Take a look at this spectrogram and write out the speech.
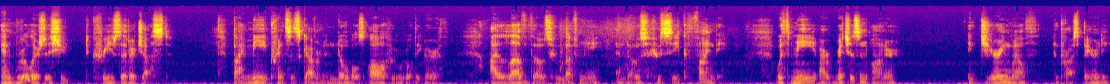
and rulers issue decrees that are just. By me princes govern, and nobles all who rule the earth. I love those who love me, and those who seek find me. With me are riches and honor, enduring wealth and prosperity.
